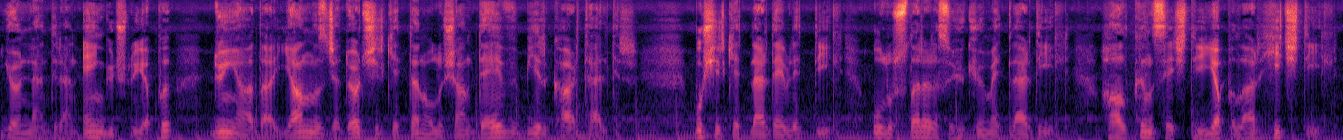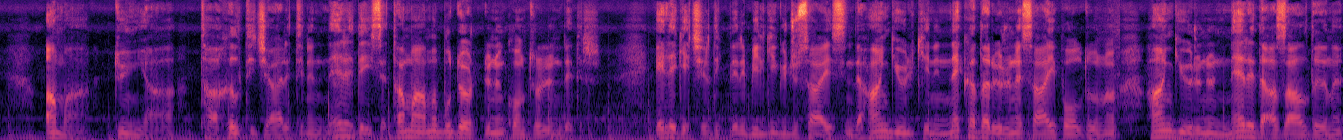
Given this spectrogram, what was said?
yönlendiren en güçlü yapı dünyada yalnızca dört şirketten oluşan dev bir karteldir. Bu şirketler devlet değil, uluslararası hükümetler değil, halkın seçtiği yapılar hiç değil. Ama dünya tahıl ticaretinin neredeyse tamamı bu dörtlünün kontrolündedir. Ele geçirdikleri bilgi gücü sayesinde hangi ülkenin ne kadar ürüne sahip olduğunu, hangi ürünün nerede azaldığını,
